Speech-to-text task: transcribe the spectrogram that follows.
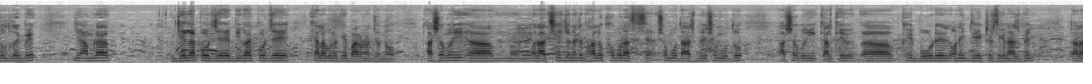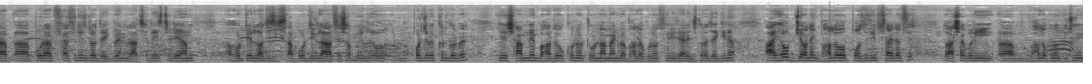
চলতে থাকবে। যে আমরা জেলা পর্যায়ে, বিভাগ পর্যায়ে খেলাগুলোকে বাড়ানোর জন্য। আশা করি রাজশাহীর জন্য একটা ভালো খবর আসছে, সম্ভবত আসবে, সম্ভবত। আশা করি কালকে ক্রিকেট বোর্ডের অনেক ডিরেক্টর সেখানে আসবেন। তারা পুরো ফ্যাসিলিটিসগুলো দেখবেন, Rajshahi stadium hotel logistic support যেগুলো আছে, সব পর্যবেক্ষণ করবেন। যে সামনে ভালো কোনো টুর্নামেন্ট বা ভালো কোনো সিরিজ অ্যারেঞ্জ করা যায় কিনা। আই হোপ যে অনেক ভালো পজিটিভ সাইড আছে। তো আশা করি ভালো কোনো কিছুই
